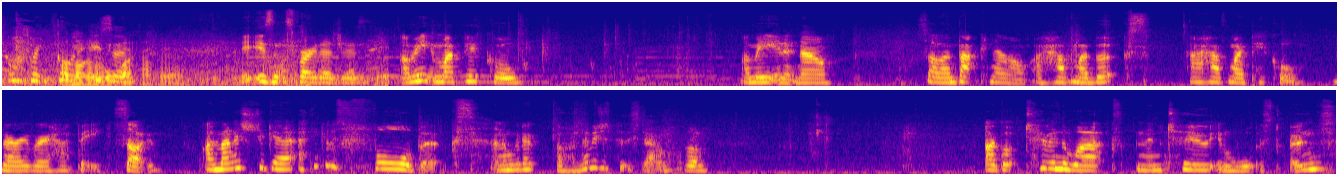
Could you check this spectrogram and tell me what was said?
Oh thank god it isn't. It isn't sprayed edges. I'm eating my pickle. I'm eating it now. So I'm back now. I have my books. I have my pickle. Very, very happy. So I managed to get, I think it was four books. And I'm gonna, oh, let me just put this down. Hold on. I got two in the works and then two in Waterstones.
